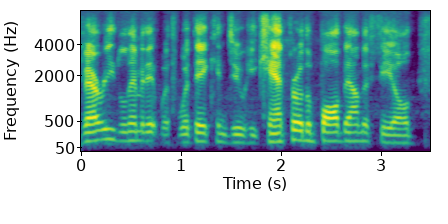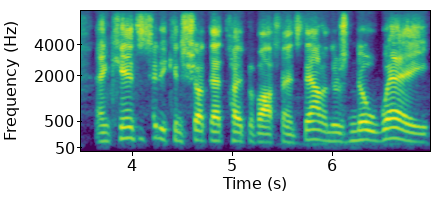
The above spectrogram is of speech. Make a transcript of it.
very limited with what they can do. He can't throw the ball down the field, and Kansas City can shut that type of offense down. And there's no way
